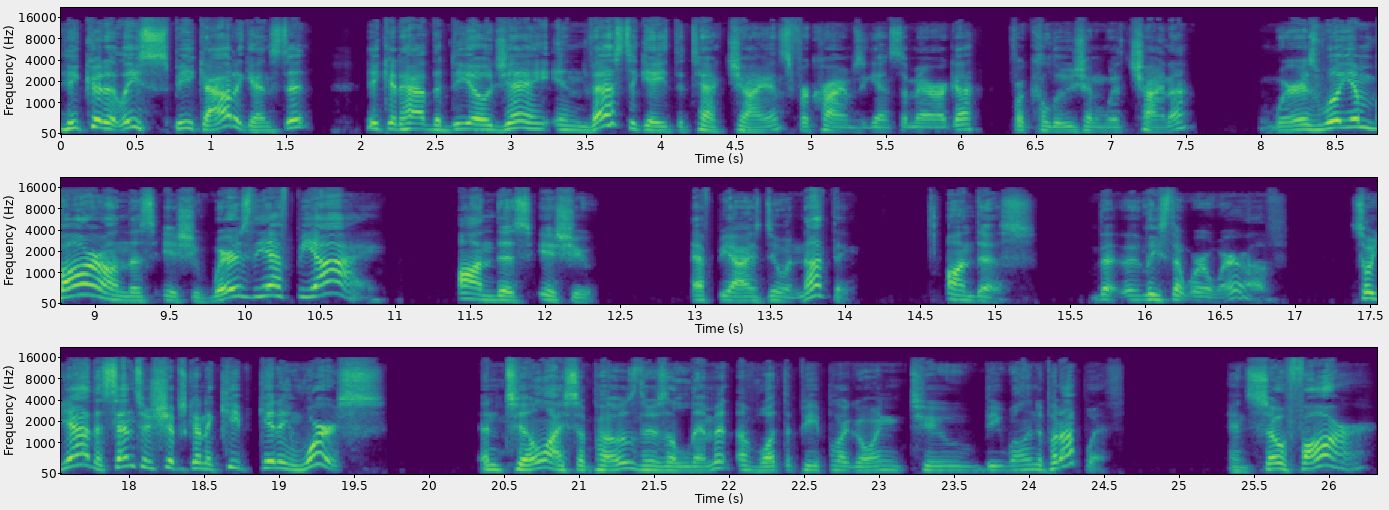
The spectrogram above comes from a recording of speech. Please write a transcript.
he could at least speak out against it. He could have the DOJ investigate the tech giants for crimes against America for collusion with China. Where is William Barr on this issue? Where's the FBI on this issue? FBI is doing nothing on this, at least that we're aware of. So, yeah, the censorship's going to keep getting worse until I suppose there's a limit of what the people are going to be willing to put up with. And so far,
